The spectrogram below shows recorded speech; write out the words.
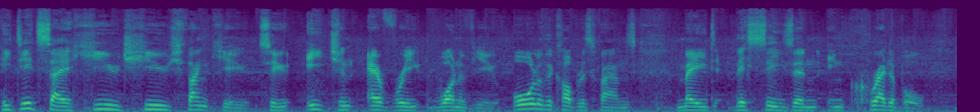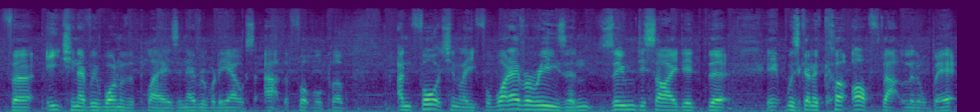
he did say a huge, huge thank you to each and every one of you. All of the Cobblers fans made this season incredible for each and every one of the players and everybody else at the football club. Unfortunately, for whatever reason, Zoom decided that it was going to cut off that little bit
